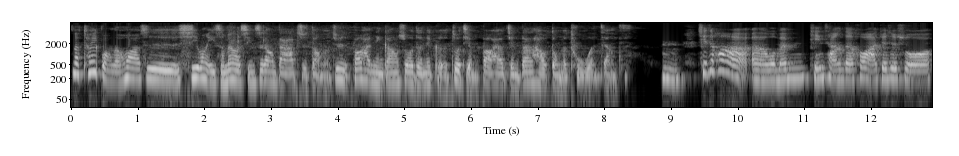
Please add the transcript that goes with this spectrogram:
那推广的话是希望以什么样的形式让大家知道呢？就是包含您刚刚说的那个做简报，还有简单好懂的图文这样子。嗯，其实话，呃，我们平常的话，就是说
